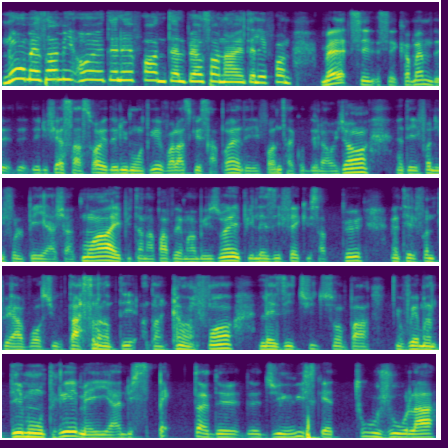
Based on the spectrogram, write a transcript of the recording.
Non, mes amis ont un téléphone, telle personne a un téléphone. Mais c'est quand même de, lui faire s'asseoir et de lui montrer, voilà ce que ça prend. Un téléphone, ça coûte de l'argent. Un téléphone, il faut le payer à chaque mois et puis tu n'en as pas vraiment besoin. Et puis les effets que ça peut, un téléphone peut avoir sur ta santé en tant qu'enfant. Les études ne sont pas vraiment démontrées, mais il y a le spectre de, du risque toujours là.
